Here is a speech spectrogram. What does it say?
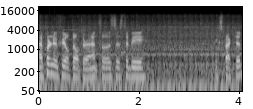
I put a new fuel filter in it, so this is to be expected.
